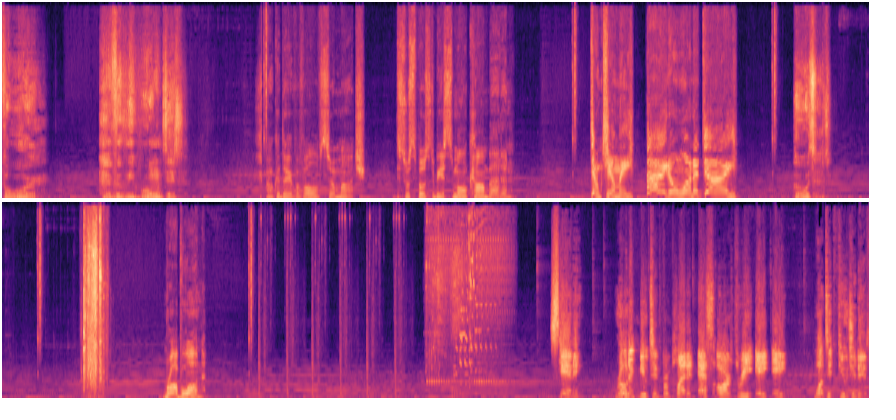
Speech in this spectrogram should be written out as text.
Four. Heavily wounded. How could they have evolved so much? This was supposed to be a small combat and. Don't kill me! I don't want to die! Who is it? Rob 1! Scanning. Rodent mutant from planet SR388. Wanted fugitive.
